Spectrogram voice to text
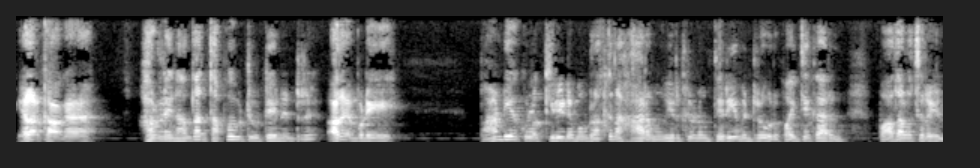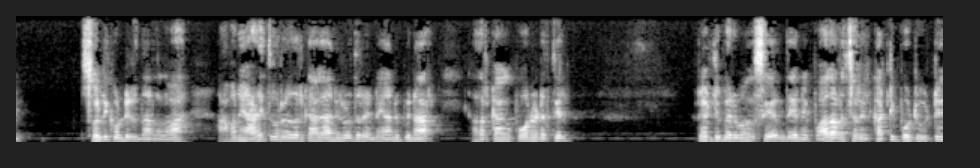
எதற்காக? அவர்களை நான் தான் தப்ப விட்டு விட்டேன் என்று. அது எப்படி? பாண்டிய குல கிரீடமும் ரத்ன ஹாரமும் இருக்கணும் தெரியும் என்று ஒரு பைத்தியக்காரன் பாதாள சிறையில் சொல்லிக் கொண்டிருந்தான் அல்லவா? அவனை அழைத்து வருவதற்காக அனிருத்தர் என்னை அனுப்பினார். அதற்காக போன இடத்தில் ரெண்டு பேருமாக சேர்ந்து என்னை பாதாள சிறையில் கட்டி போட்டுவிட்டு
